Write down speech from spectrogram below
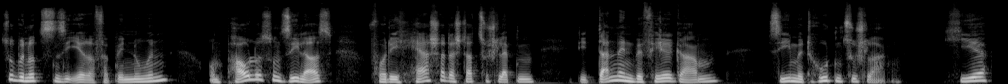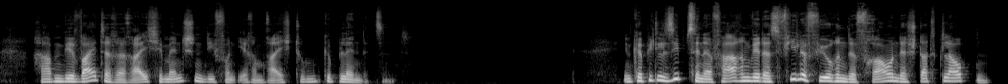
So benutzten sie ihre Verbindungen, um Paulus und Silas vor die Herrscher der Stadt zu schleppen, die dann den Befehl gaben, sie mit Ruten zu schlagen. Hier haben wir weitere reiche Menschen, die von ihrem Reichtum geblendet sind. In Kapitel 17 erfahren wir, dass viele führende Frauen der Stadt glaubten.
